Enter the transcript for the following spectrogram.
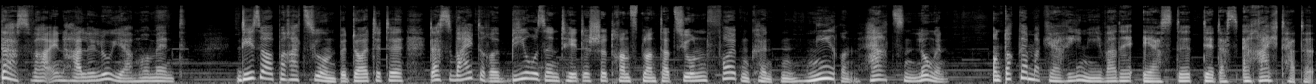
Das war ein Halleluja-Moment. Diese Operation bedeutete, dass weitere biosynthetische Transplantationen folgen könnten, Nieren, Herzen, Lungen. Und Dr. Macchiarini war der Erste, der das erreicht hatte.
